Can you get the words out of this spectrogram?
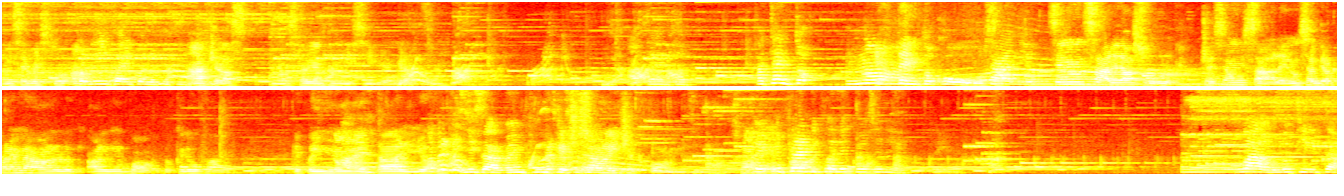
Mi serve sto. Ah, devi fare quello che ti ah c'è la, una scagliante invisibile, grazie. Attento. Attento! E No! attento cosa! Taglio. Se non sale da solo, cioè se non sale, non si aggrappa nemmeno al, al bordo, che devo fare? E poi non è taglio. Ma perché si salva in punti? Perché ci sono dei checkpoint. Sono E, e prendi quelle cose lì. Wow, l'utilità.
